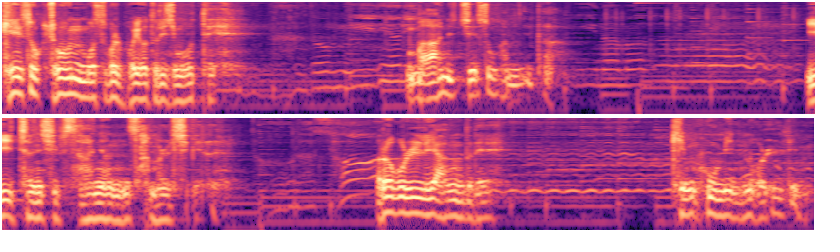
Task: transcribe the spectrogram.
계속 좋은 모습을 보여드리지 못해 많이 죄송합니다. 2014년 3월 10일 Lovely 앙드레 김후민 올림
